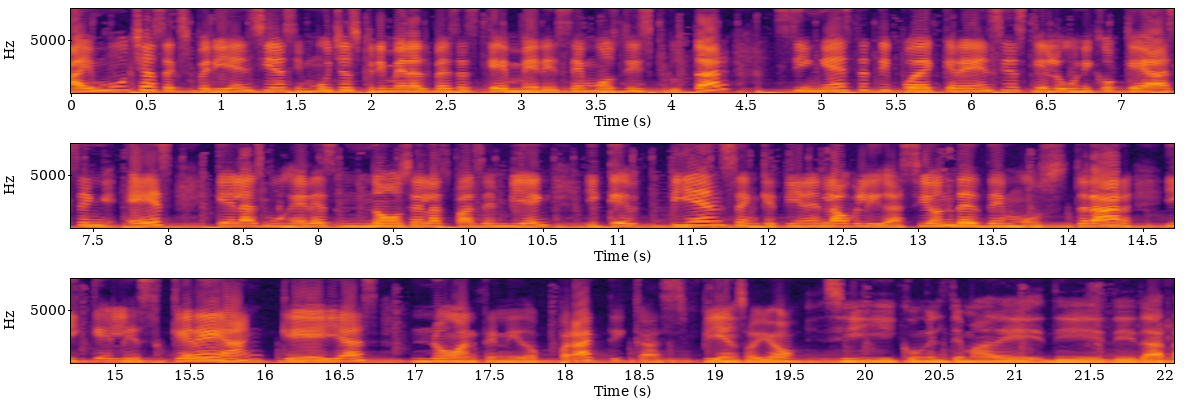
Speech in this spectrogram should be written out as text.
hay muchas experiencias y muchas primeras veces que merecemos disfrutar sin este tipo de creencias que lo único que hacen es que las mujeres no se las pasen bien y que piensen que tienen la obligación de demostrar y que les crean que ellas no han tenido prácticas, pienso yo. Sí, y con el tema de, de dar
